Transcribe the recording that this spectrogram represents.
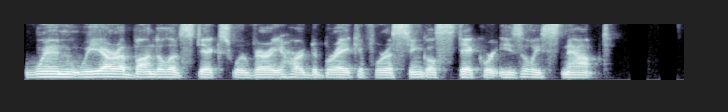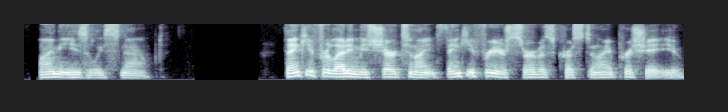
when we are a bundle of sticks, we're very hard to break. If we're a single stick, we're easily snapped. I'm easily snapped. Thank you for letting me share tonight. Thank you for your service, Kristen. I appreciate you.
